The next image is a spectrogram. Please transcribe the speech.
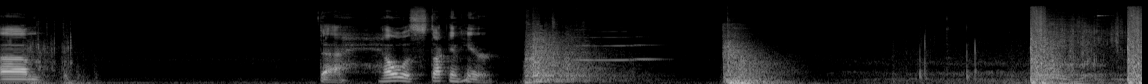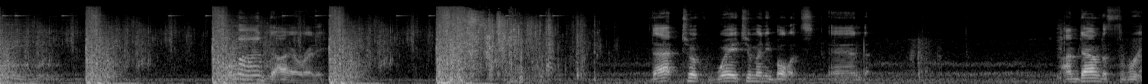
Um... The hell is stuck in here? Come on, die already. That took way too many bullets, and I'm down to three.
